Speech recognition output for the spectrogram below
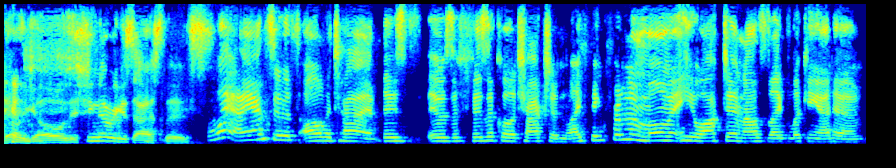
There we go. She never gets asked this. Wait, I answer this all the time. There's it was a physical attraction. I think from the moment he walked in, I was like looking at him.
